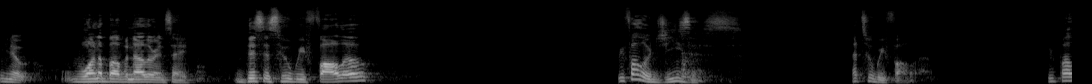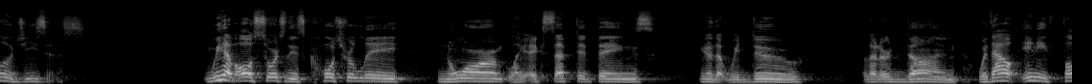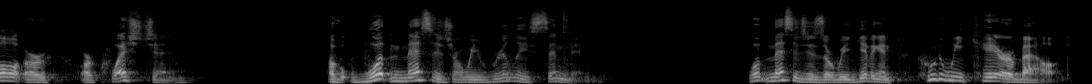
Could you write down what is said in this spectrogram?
you know, one above another and say, this is who we follow. We follow Jesus. That's who we follow. We follow Jesus. We have all sorts of these culturally norm, like accepted things, you know, that we do that are done without any thought or, or question of what message are we really sending? What messages are we giving and who do we care about?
